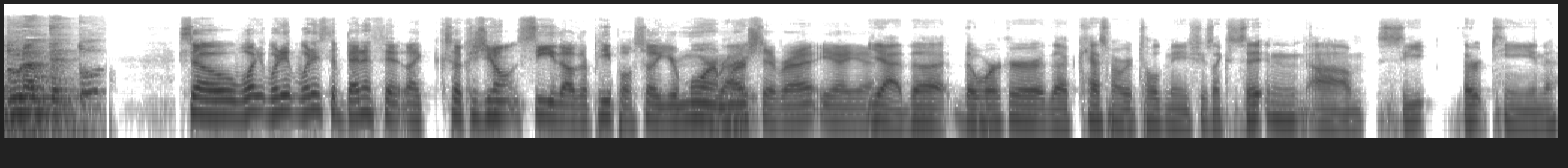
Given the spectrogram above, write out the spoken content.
durante todo So what what what is the benefit like? So because you don't see the other people, so you're more immersive, right? Yeah, yeah. Yeah, the the worker, the cast member told me she's like sit in um seat 13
